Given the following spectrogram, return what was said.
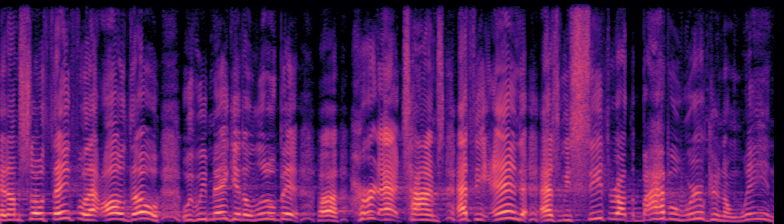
and I'm so thankful that although we may get a little bit uh, hurt at times, at the end, as we see throughout the Bible, we're going to win.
